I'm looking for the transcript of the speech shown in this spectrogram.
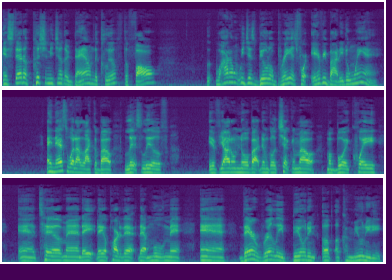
instead of pushing each other down the cliff, the fall, why don't we just build a bridge for everybody to win? And that's what I like about Let's Live. If y'all don't know about them, go check them out. My boy Quay and Tev, man, they they are part of that that movement, and they're really building up a community.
